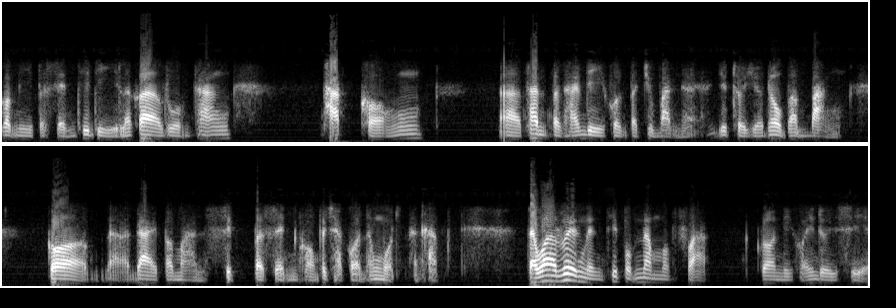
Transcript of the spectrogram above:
ก็มีเปอร์เซ็นต์ที่ดี แล้วก็รวมทั้งพักของอท่านประธานดีคนปัจจุบันนะยุทธโยโนบัมบัง ก็ได้ประมาณสิบเปอร์เซ็นของประชากรทั้งหมดนะครับ แต่ว่าเรื่องหนึ่งที่ผมนำมาฝากกรณีของอินโดนีเซีย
